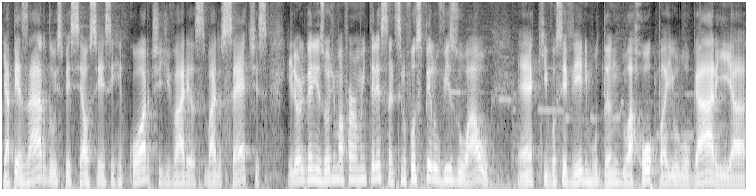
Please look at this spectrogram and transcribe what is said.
E apesar do especial ser esse recorte de várias, vários sets, ele organizou de uma forma muito interessante. Se não fosse pelo visual, é que você vê ele mudando a roupa e o lugar e a,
